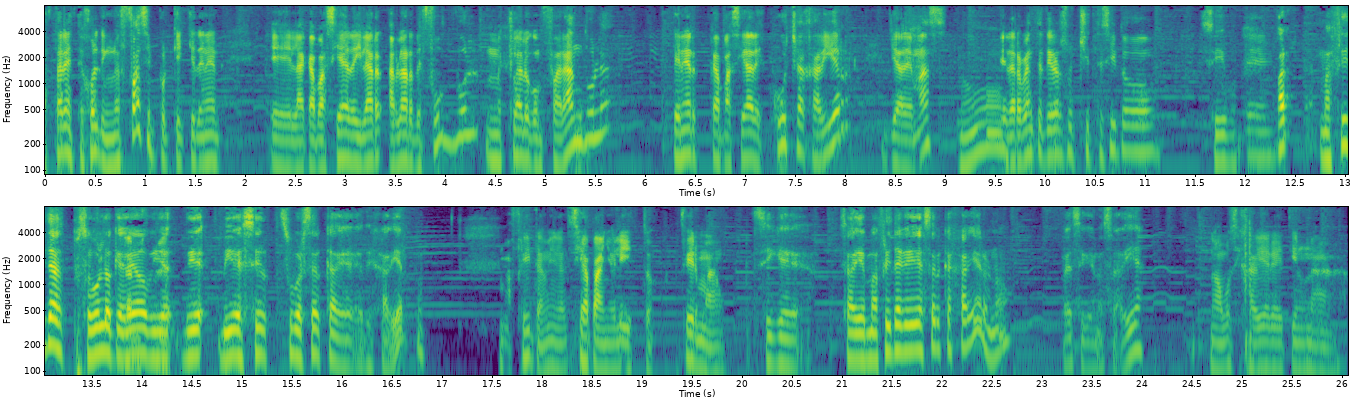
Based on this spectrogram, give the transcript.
estar en este holding no es fácil porque hay que tener eh, la capacidad de hilar- hablar de fútbol, mezclarlo con farándula, tener capacidad de escucha, Javier, y además No, eh, de repente tirar sus chistecitos. sí. eh, Mafrita, según lo que Claro. veo, vive, vive, vive súper cerca de, de Javier. po. más frita, mira, si apaño, listo, firmado. Así que, ¿sabías Mafrita que vivía cerca de Javier o no? Parece que no sabía. No, pues si Javier eh, tiene una,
